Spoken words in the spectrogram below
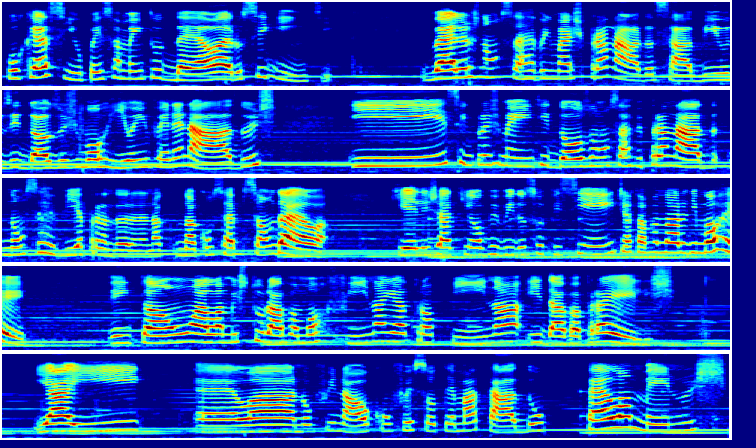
Porque assim, o pensamento dela era o seguinte: velhos não servem mais para nada, sabe? Os idosos morriam envenenados e simplesmente idoso não serve para nada, não servia para nada né? na, na, concepção dela, que eles já tinham vivido o suficiente, já tava na hora de morrer. Então ela misturava morfina e atropina e dava para eles. E aí ela no final confessou ter matado pelo menos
